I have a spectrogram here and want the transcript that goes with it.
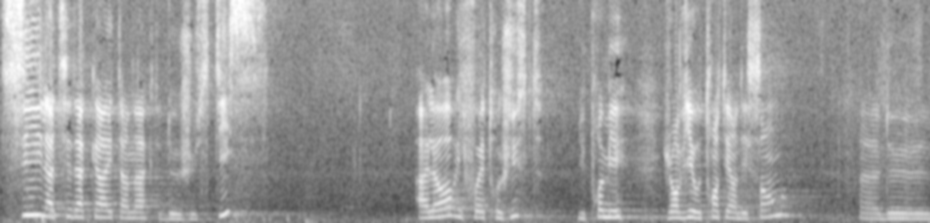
Si la tzedaka est un acte de justice, alors il faut être juste du premier janvier au 31 décembre, euh, de,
